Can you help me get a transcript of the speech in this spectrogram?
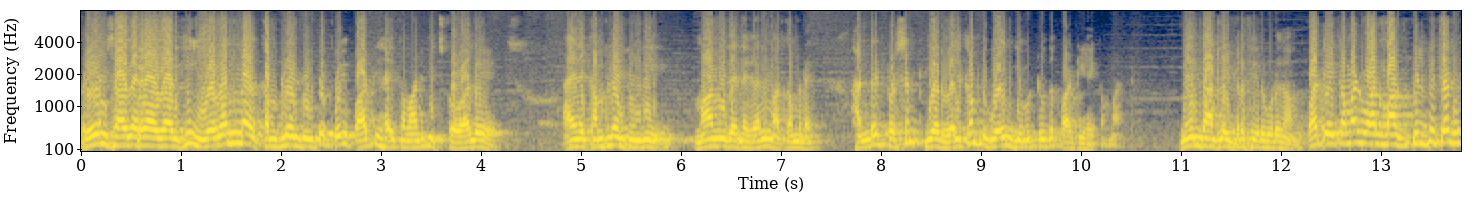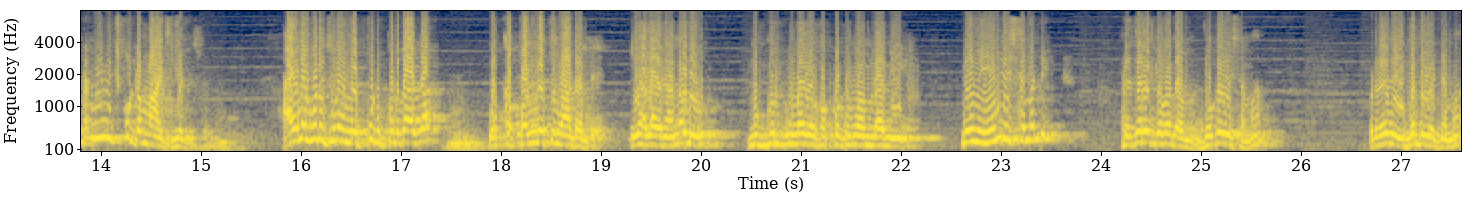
ప్రేమ్ సాగర్ రావు గారికి ఏమన్నా కంప్లైంట్ ఉంటే పోయి పార్టీ హైకమాండ్కి ఇచ్చుకోవాలి. ఆయన కంప్లైంట్ ఉంది. మా మీదైనా కానీ మా తమ్ముడే hundred percent you are welcome to go and give it to the party high command. మేము దాంట్లో ఇంటర్ఫియర్ కూడా కాము. పార్టీ కమాండ్ వాళ్ళు మాకు పిలిపించకుండా మేము ఇచ్చుకుంటాం మా ఎక్స్ప్లెనేషన్ ఆయన గురించి మేము ఎప్పుడు ఇప్పటిదాకా ఒక్క పల్లెత్తు మాటలే ఇవాళ ఆయన అన్నాడు ముగ్గురికి ఉన్నది ఒక కుటుంబంలోని. మేము ఏం చేసినామండి? ప్రజలకు ఏమైనా దుఃఖ చేసినామా? ప్రజలు ఇబ్బంది పెట్టినామా?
